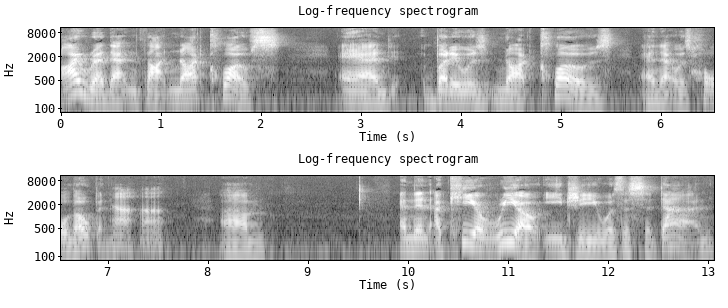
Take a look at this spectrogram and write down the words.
I read that and thought not close, and but it was not close, and that was hold open. Uh huh. Um, and then a Kia Rio EG was a sedan,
